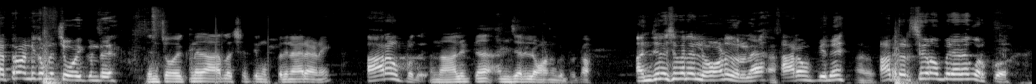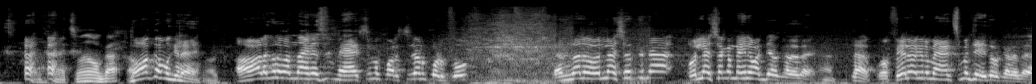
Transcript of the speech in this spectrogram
എത്ര വണ്ടിക്ക് നമ്മൾ ചോദിക്കുന്നുണ്ട്? ഞാൻ ചോദിക്കുന്നത് ആറ് ലക്ഷത്തി മുപ്പതിനായിരമാണ് ആറ് മുപ്പത്. നാലിട്ട് അഞ്ചര ലോൺ കിട്ടും കേട്ടോ അഞ്ചു ലക്ഷം വരെ ലോൺ കയറൂലേ ആറ് മുപ്പിൽ ആ. തീർച്ചയായും മുപ്പതിനായിരം കുറക്കുവോ? മാക്സിമം നോക്കാം. നോക്കാം നമുക്കല്ലേ. ആളുകൾ വന്ന അതിനനുസരിച്ച് മാക്സിമം കുറച്ചിലാണ് കൊടുക്കും. എന്നാലും ഒരു ലക്ഷത്തിന് ഒരു ലക്ഷം കണ്ടെങ്കിലും വണ്ടി ഇറക്കാം അല്ലേ? പ്രൊഫൈൽ ഒരു മാക്സിമം ചെയ്ത് കൊടുക്കാറല്ലേ?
